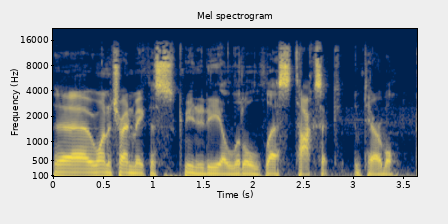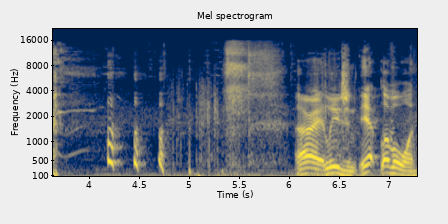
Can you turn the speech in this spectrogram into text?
Uh, I want to try and make this community a little less toxic and terrible. All right, Legion. Yep, level one.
